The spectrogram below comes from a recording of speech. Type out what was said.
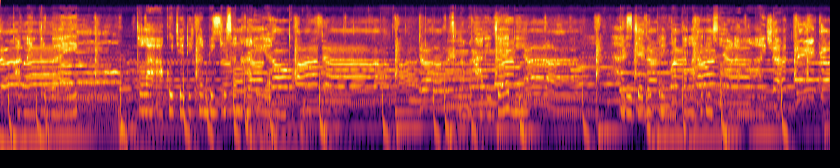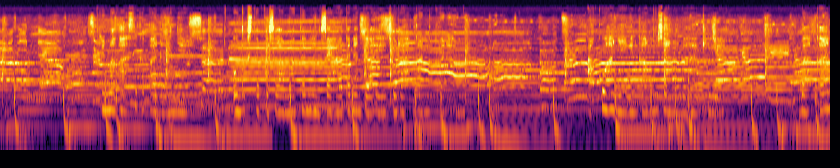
Karena yang terbaik telah aku jadikan bingkisan harian untukmu. Hari jadi peringatan lahirnya seorang malaikat. Terima kasih kepadanya untuk setiap keselamatan dan kesehatan yang telah ia curahkan kepadamu. Aku hanya ingin kamu selalu bahagia. Bahkan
